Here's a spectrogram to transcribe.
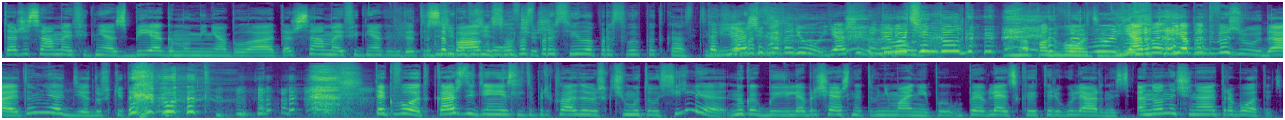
та же самая фигня с бегом у меня была, та же самая фигня, когда ты подожди, собаку подожди, Софа спросила про свой подкаст. Так я же говорю, я же говорю. Ты очень долго... На подводе. Я подвожу, да, это у меня дедушки, так вот. Так вот, каждый день, если ты прикладываешь к чему-то усилия, ну, как бы, или обращаешь на это внимание, появляется какая-то регулярность, оно начинает работать.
